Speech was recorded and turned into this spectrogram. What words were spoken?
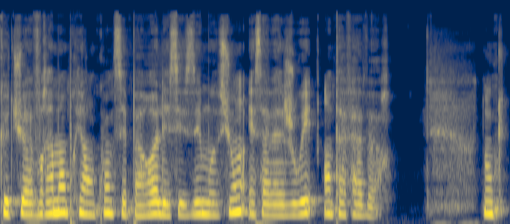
que tu as vraiment pris en compte ses paroles et ses émotions et ça va jouer en ta faveur. Donc,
